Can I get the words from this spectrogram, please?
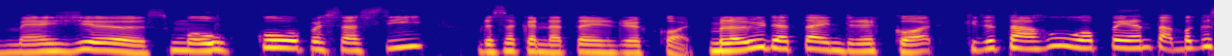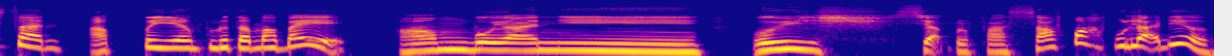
measure, semua ukur prestasi berdasarkan data yang direkod. Melalui data yang direkod, kita tahu apa yang tak berkesan, apa yang perlu tambah baik. Amboi Ani. Uish, siap berfalsafah pula dia.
